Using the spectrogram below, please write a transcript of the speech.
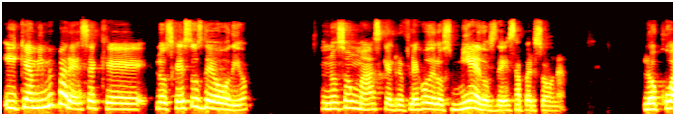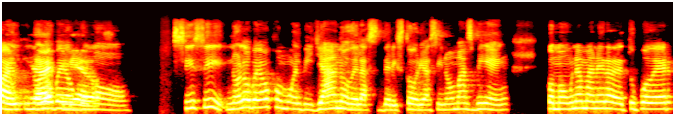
y que a mí me parece que los gestos de odio no son más que el reflejo de los miedos de esa persona lo cual no lo veo como, sí, sí, no lo veo como el villano de, las, de la historia, sino más bien como una manera de tú poder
